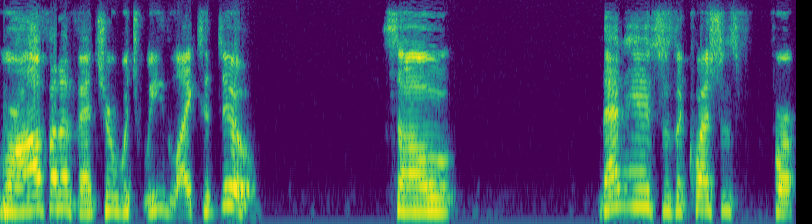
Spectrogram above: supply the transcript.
we're off on a venture which we like to do. So that answers the questions for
